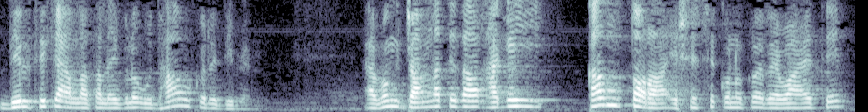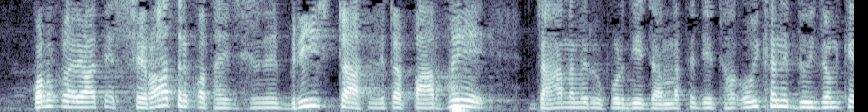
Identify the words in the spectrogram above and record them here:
দিল থেকে আল্লাহ তালা এগুলো উধাও করে দিবেন। এবং জান্নাতে যাওয়ার আগেই কান্তরা এসেছে কোন কোন রেওয়ায়তে, কোন কোন রেওয়ায়তে সেরাতের কথা এসেছে, ব্রিজটা আছে যেটা পার হয়ে জাহানামের উপর দিয়ে জান্নাতে যেতে হয়। ওইখানে দুইজনকে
